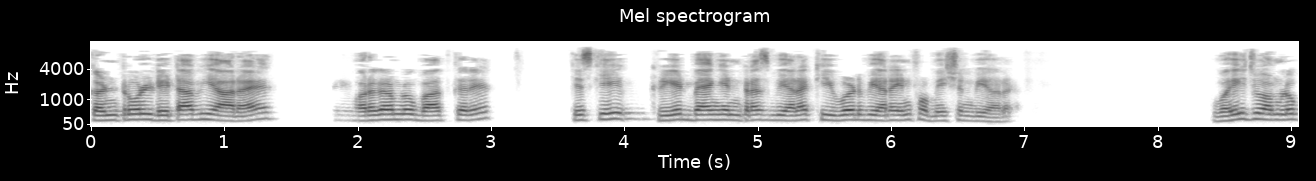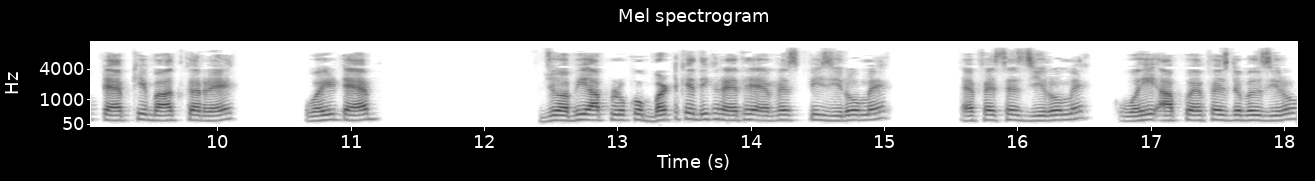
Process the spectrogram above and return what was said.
कंट्रोल डेटा भी आ रहा है, और अगर हम लोग बात करें, किसकी? क्रिएट बैंक इंटरेस्ट भी आ रहा है कीवर्ड भी आ रहा है इन्फॉर्मेशन भी आ रहा है। वही जो हम लोग टैब की बात कर रहे हैं, वही टैब जो अभी आप लोग को बट के दिख रहे थे एफ़ एस पी ज़ीरो में एफ़ एस एस ज़ीरो में, वही आपको एफ़ एस डबल ज़ीरो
